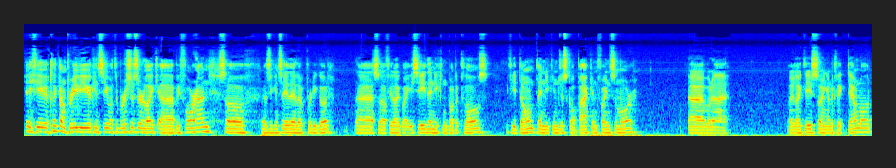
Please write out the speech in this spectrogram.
If you click on preview, you can see what the brushes are like uh, beforehand. So, as you can see, they look pretty good. Uh, so, if you like what you see, then you can go to close. If you don't, then you can just go back and find some more. Uh, but uh, I like these, so I'm going to click download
